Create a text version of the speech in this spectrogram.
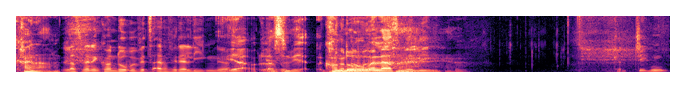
Keine Ahnung. Lassen wir den Kondomewitz einfach wieder liegen, ne? Ja, lassen wir. Kondome Kondome. lassen wir liegen. Chicken.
